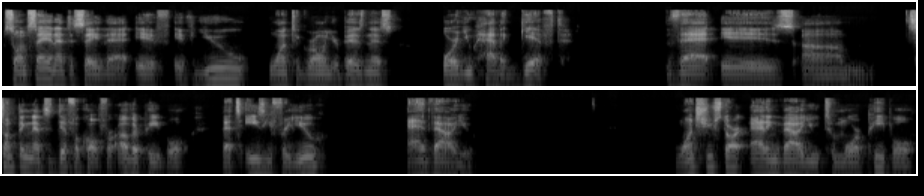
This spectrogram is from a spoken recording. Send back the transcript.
So I'm saying that to say that if if you want to grow in your business or you have a gift that is um, something that's difficult for other people that's easy for you, add value. Once you start adding value to more people,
